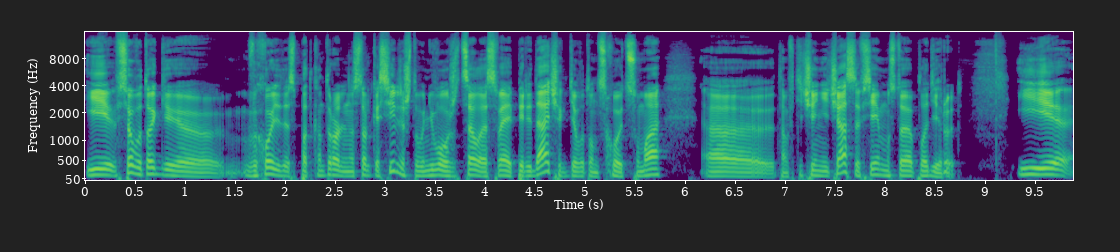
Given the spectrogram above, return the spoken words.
И все в итоге э, выходит из-под контроля настолько сильно, что у него уже целая своя передача, где вот он сходит с ума э, там в течение часа, все ему стоя аплодируют. И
